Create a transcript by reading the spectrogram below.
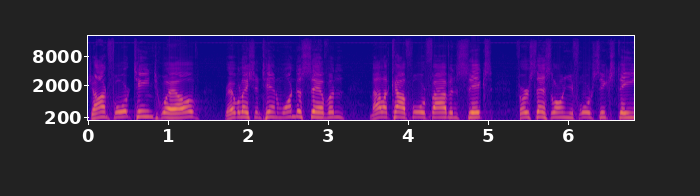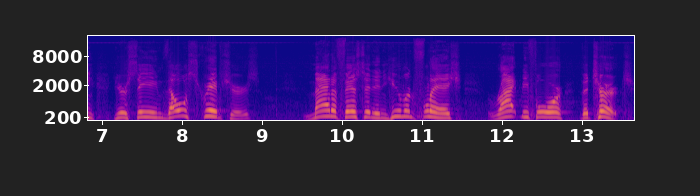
John fourteen twelve, Revelation 10 1 to 7, Malachi 4 5 and 6, 1 Thessalonians 4 16. You're seeing those scriptures manifested in human flesh right before the church.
